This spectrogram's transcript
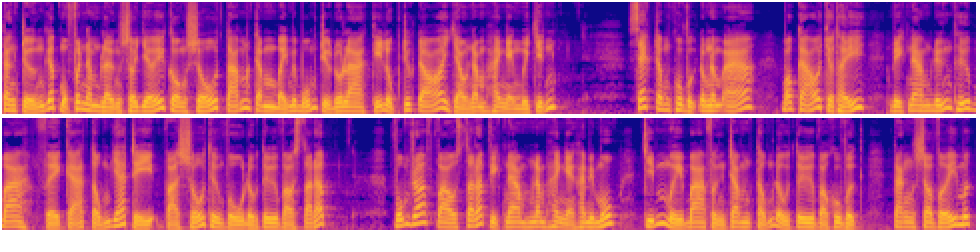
tăng trưởng gấp 1,5 lần so với con số 874 triệu đô la kỷ lục trước đó vào năm 2019. Xét trong khu vực Đông Nam Á, báo cáo cho thấy Việt Nam đứng thứ ba về cả tổng giá trị và số thương vụ đầu tư vào startup. Vốn rót vào startup Việt Nam năm 2021 chiếm 13% tổng đầu tư vào khu vực, tăng so với mức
